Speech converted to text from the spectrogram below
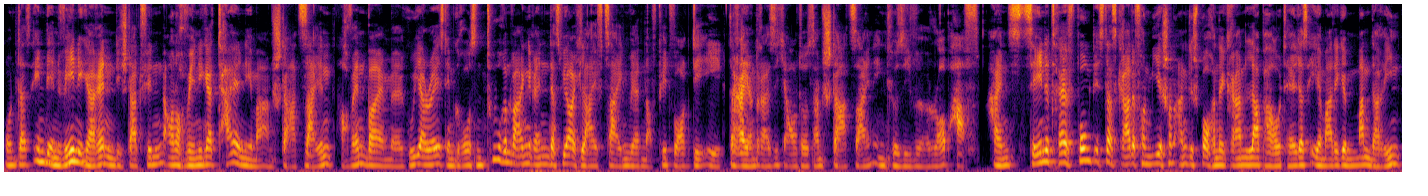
Und dass in den weniger Rennen, die stattfinden, finden, auch noch weniger Teilnehmer am Start seien. Auch wenn beim äh, Guya Race, dem großen Tourenwagenrennen, das wir euch live zeigen werden auf pitwalk.de, 33 Autos am Start seien, inklusive Rob Huff. Ein Szenetreffpunkt ist das gerade von mir schon angesprochene Gran Lapa Hotel, das ehemalige Mandarin.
